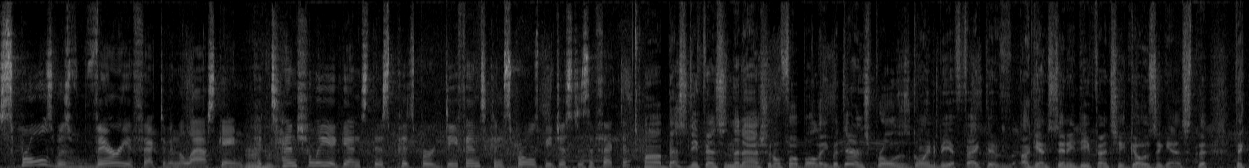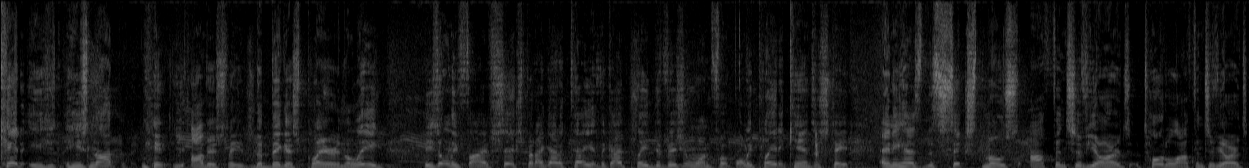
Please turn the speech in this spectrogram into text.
Sproles was very effective in the last game. Mm -hmm. Potentially against this Pittsburgh defense, can Sproles be just as effective? Uh, best defense in the National Football League, but Darren Sproles is going to be effective against any defense he goes against. The, the kid, he's, he's not, obviously, the biggest player in the league, He's only five six, but I got to tell you, the guy played Division One football. He played at Kansas State, and he has the sixth most offensive yards, total offensive yards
